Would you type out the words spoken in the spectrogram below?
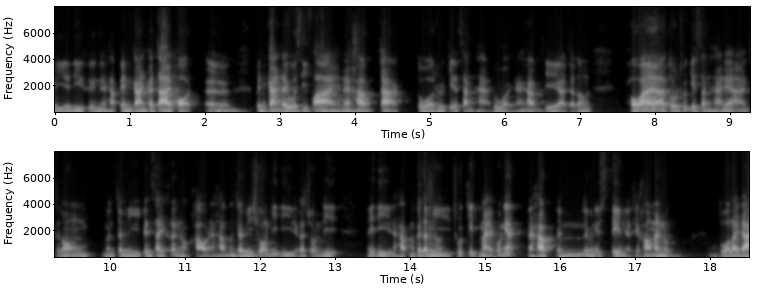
อ i ได้ดีขึ้นนะครับ เป็นการกระจายพอร์ตเอ่ออมเป็นการ diversify นะครับครับจากตัวธุรกิจอสังหาด้วยนะครับอืมที่อาจจะต้องเพราะว่าตัวธุรกิจอสังหาเนี่ยอาจจะต้องมันจะมีเป็นไซเคิลของเขานะครับ มันจะมีช่วงที่ดีแล้วก็ช่วงที่ไม่ดีนะครับ มันก็จะมีธุรกิจใหม่พวกเนี้ยนะครับ เป็น revenue stream เนี่ยที่เข้ามาหนุนตัวรายได้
